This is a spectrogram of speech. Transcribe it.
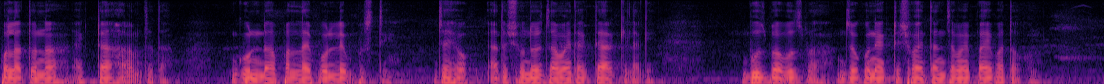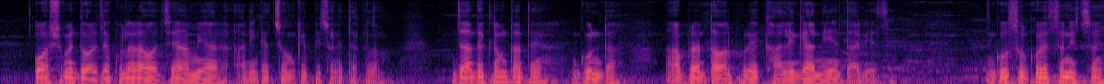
পলাতো না, একটা হারামদাদা গুন্ডা পাল্লায় পড়লে বুঝতি। যাই হোক, এত সুন্দর জামাই থাকতে আর কি লাগে? বুঝবা বুঝবা, যখন একটা শয়তান জামাই পাইবা তখন। ওয়াশরুমের দরজা খোলার আওয়াজে আমি আর আনিকা চমকে পিছনে থাকলাম। যা দেখলাম তাতে গুন্ডা আবরার দেওয়াল পরে খালি গা নিয়ে দাঁড়িয়েছে গোসল করেছ নিশ্চয়?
